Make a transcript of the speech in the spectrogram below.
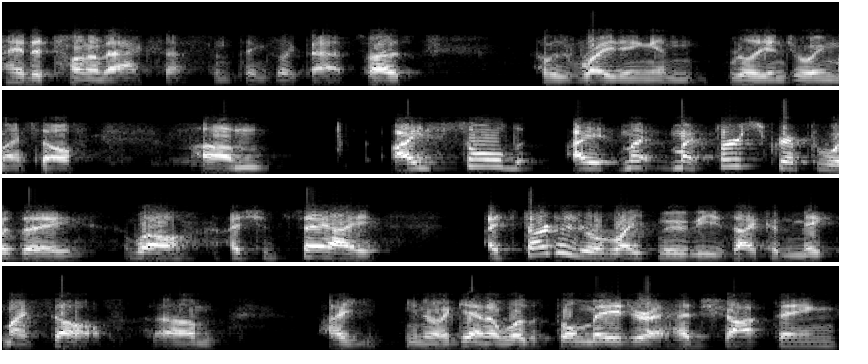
I had a ton of access and things like that. So I was I was writing and really enjoying myself. Um, I sold. I my my first script was a well. I should say I I started to write movies I could make myself. Um, I you know again I was a film major. I had shot things,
